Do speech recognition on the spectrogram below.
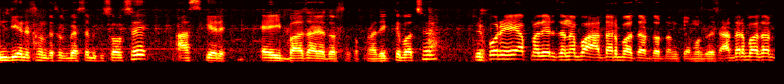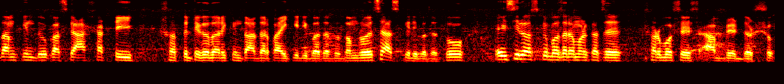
ইন্ডিয়ান রেশন দর্শক বেচা বিক্রি চলছে আজকের এই বাজারে। দর্শক, আপনারা দেখতে পাচ্ছেন। এরপরে আপনাদের জানাব আদার বাজার দরদাম কেমন রয়েছে। আদার বাজার দাম কিন্তু আজকে আটষট্টি, সত্তর টাকা দরে কিন্তু আদার পাইকারি বাজার দাম রয়েছে আজকের বাজার। তো এই ছিল আজকের বাজার, আমার কাছে সর্বশেষ আপডেট দর্শক।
